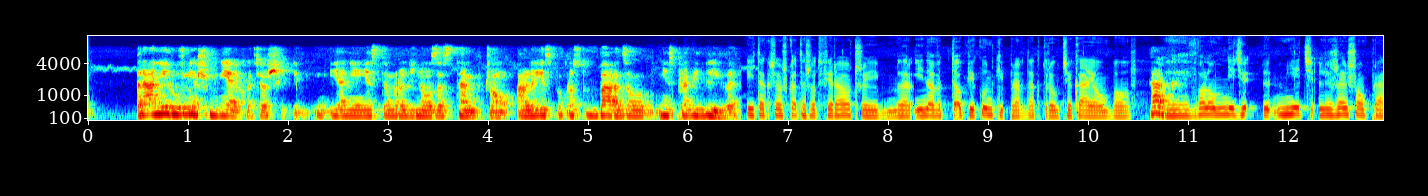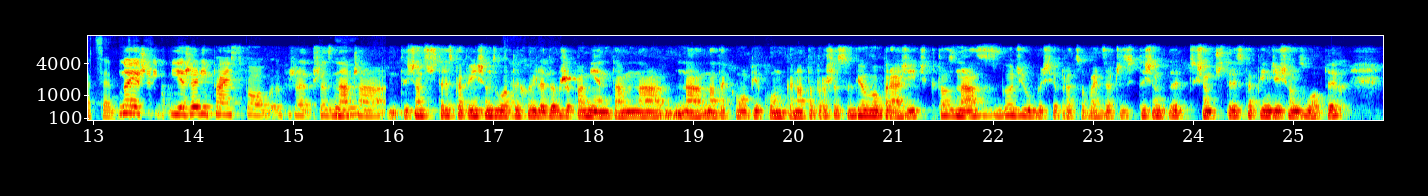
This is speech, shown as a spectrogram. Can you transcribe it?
rani również mnie, chociaż ja nie jestem rodziną zastępczą, ale jest po prostu bardzo niesprawiedliwy. I ta książka też otwiera oczy i, i nawet te opiekunki, prawda, które uciekają, bo tak. Y, wolą mieć, mieć lżejszą pracę. No jeżeli, jeżeli państwo prze, przeznacza mhm. 1450 zł, o ile dobrze pamiętam, na, na, na taką opiekunkę, no to proszę sobie wyobrazić, kto z nas zgodziłby się pracować za 1450 zł,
